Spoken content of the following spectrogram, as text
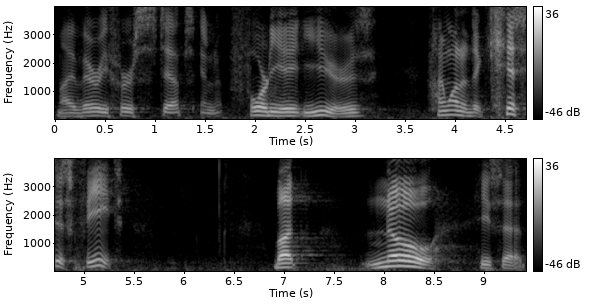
my very first steps in 48 years, I wanted to kiss his feet. But no, he said.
